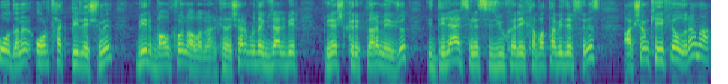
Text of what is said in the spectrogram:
bu odanın ortak birleşimi bir balkon alanı arkadaşlar. Burada güzel bir güneş kırıkları mevcut. Dilerseniz siz yukarıyı kapatabilirsiniz. Akşam keyifli olur ama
